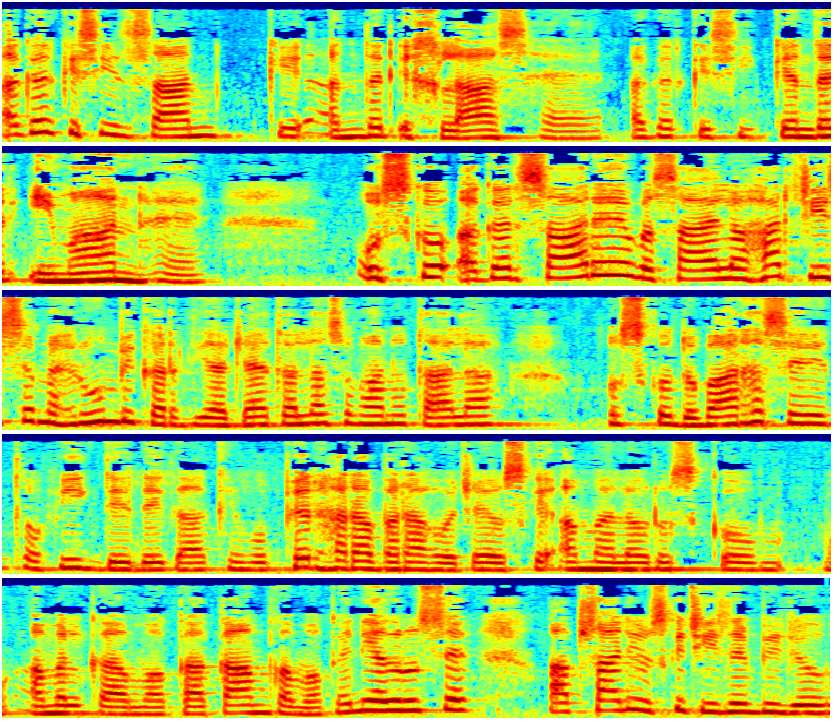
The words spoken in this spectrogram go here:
اگر کسی انسان کے اندر اخلاص ہے، اگر کسی کے اندر ایمان ہے، اس کو اگر سارے وسائل اور ہر چیز سے محروم بھی کر دیا جائے تو اللہ سبحان و تعالیٰ اس کو دوبارہ سے توفیق دے دے گا کہ وہ پھر ہرا بھرا ہو جائے، اس کے عمل اور اس کو عمل کا موقع، کام کا موقع نہیں اگر اس سے آپ ساری اس کی چیزیں بھی جو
